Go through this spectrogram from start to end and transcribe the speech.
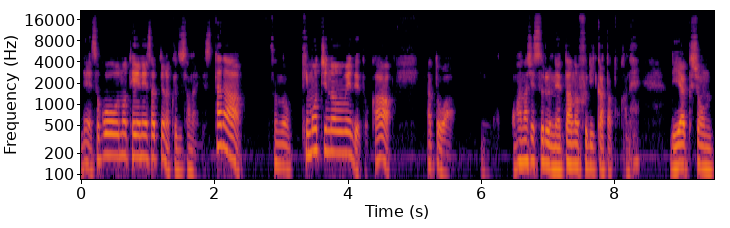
でそこの丁寧さっていうのは崩さないんです。ただその気持ちの上でとかあとは、うん、お話しするネタの振り方とかねリアクション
